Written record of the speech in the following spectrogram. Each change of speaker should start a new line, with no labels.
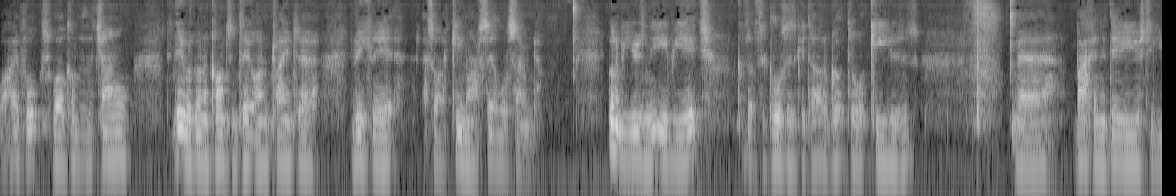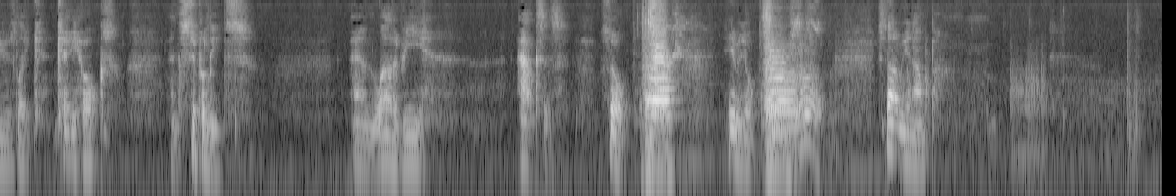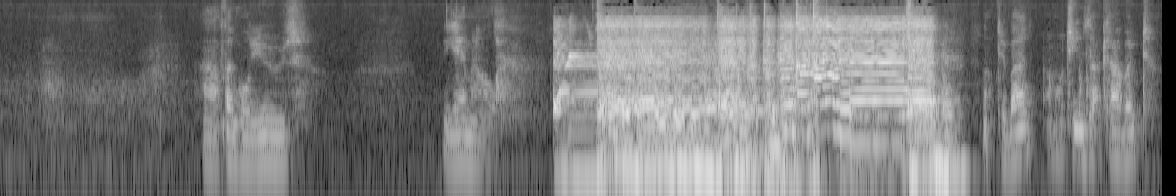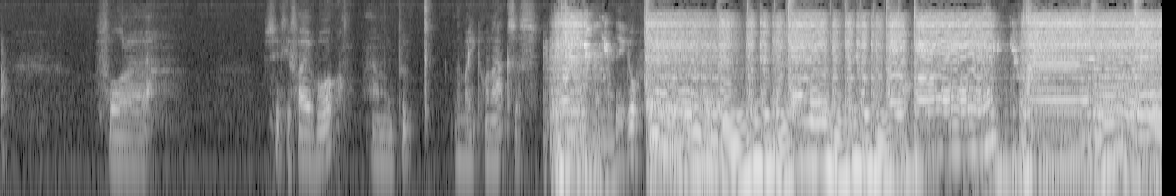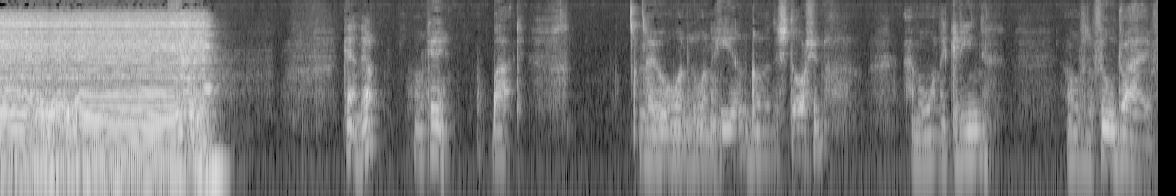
Well hi folks, welcome to the channel. Today we're going to concentrate on trying to recreate a sort of Kee Marcello sound. I'm going to be using the EVH because that's the closest guitar I've got to what Kee uses. Uh, back in the day you used to use like Kitty Hawks and Super Leads and Larrivee axes. So, here we go. Start with an amp. Uh, I think we'll use the ML. Not too bad. I'm going to change that cab out for a 65 watt and we'll put the mic on axis. There you go. Getting there. Okay, back. Now I want to go in here, go into distortion, and I want a green, and over the full drive.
